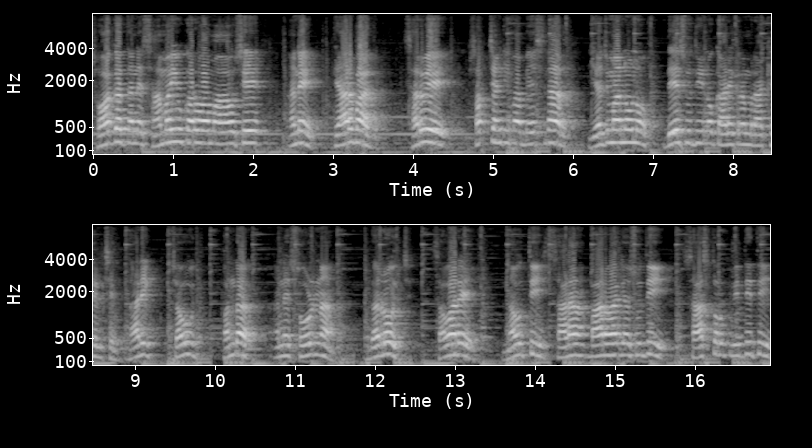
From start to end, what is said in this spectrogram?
સ્વાગત અને સામયું કરવામાં આવશે અને ત્યારબાદ સર્વે સપચંડીમાં બેસનાર યજમાનોનો દેહ સુધીનો કાર્યક્રમ રાખેલ છે. તારીખ ચૌદ, પંદર અને સોળના દરરોજ સવારે નવથી સાડા બાર વાગ્યા સુધી શાસ્ત્રોક વિધિથી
